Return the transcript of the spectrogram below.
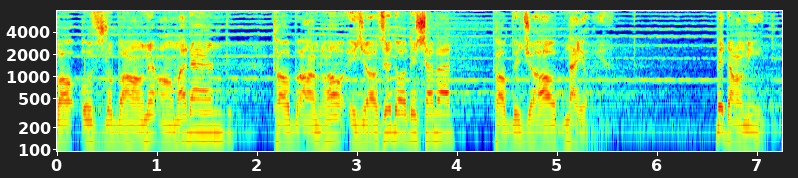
با عذر و بهانه آمدند تا به آنها اجازه داده شود تا به جهاد نیایند. بدانید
